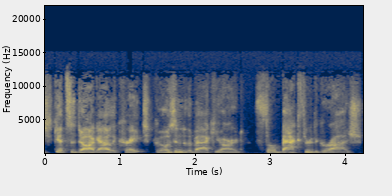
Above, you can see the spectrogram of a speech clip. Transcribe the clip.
She gets the dog out of the crate, she goes into the backyard, throw back through the garage,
